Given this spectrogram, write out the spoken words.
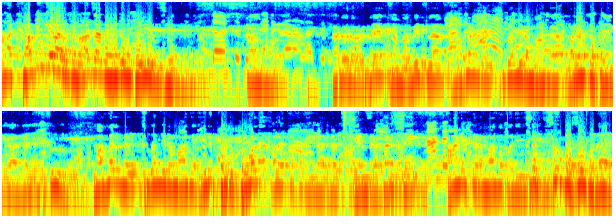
ஆனா கவிஞரா இருக்க ராஜா எனக்கு பெரிய விஷயம். நடுவர் அவர்களே நம்ம வீட்டுல மகன்கள் சுதந்திரமாக வளர்க்கப்படுகிறார்கள். மகள்கள் சுதந்திரமாக இருப்பது போல வளர்க்கப்படுகிறார்கள் என்ற கருத்தை ஆணித்தரமாக பதிவு செய்து சூப்பர் சூப்பர்.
